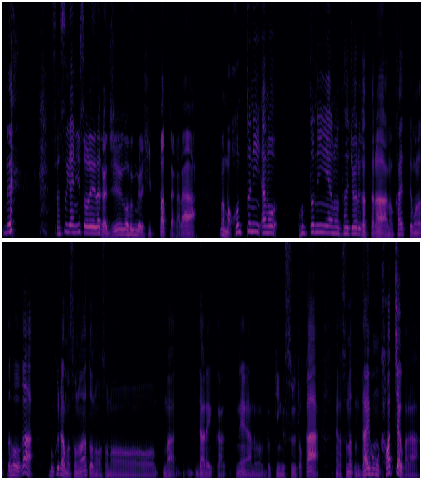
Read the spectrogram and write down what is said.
でさすがにそれだから15分ぐらい引っ張ったからまあまあ本当にあの本当にあの体調悪かったらあの帰ってもらった方が僕らもその後のそのまあ誰かねあのブッキングするとかなんかその後の台本も変わっちゃうから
